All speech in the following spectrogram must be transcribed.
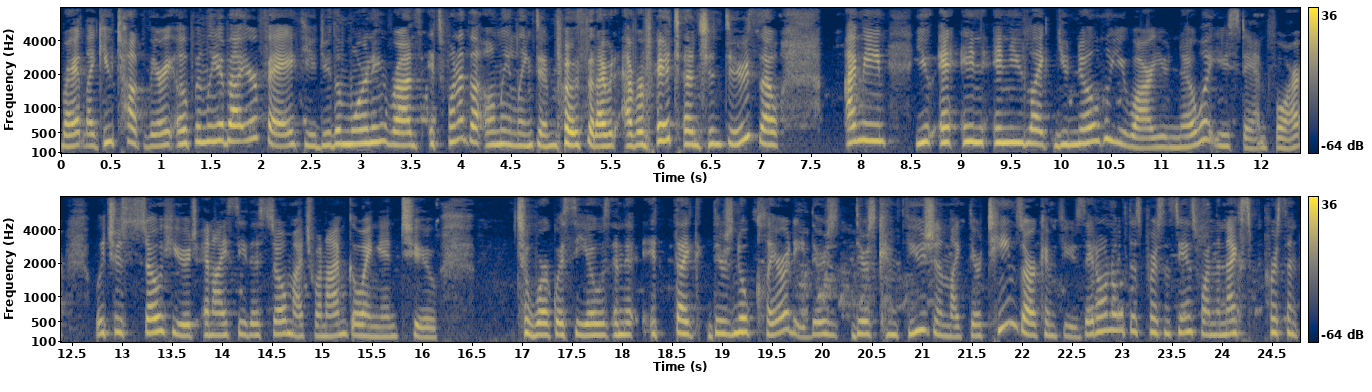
right? Like you talk very openly about your faith. You do the morning runs. It's one of the only LinkedIn posts that I would ever pay attention to. So I mean, you and, and you like you know who you are, you know what you stand for, which is so huge. And I see this so much when I'm going into to work with CEOs and it's like there's no clarity. There's there's confusion. Like their teams are confused. They don't know what this person stands for. And the next person,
